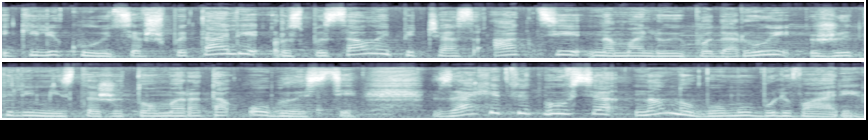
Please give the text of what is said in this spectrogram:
які лікуються в шпиталі, розписали під час акції Намалюй подаруй жителі міста Житомира та області. Захід відбувся на новому бульварі.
